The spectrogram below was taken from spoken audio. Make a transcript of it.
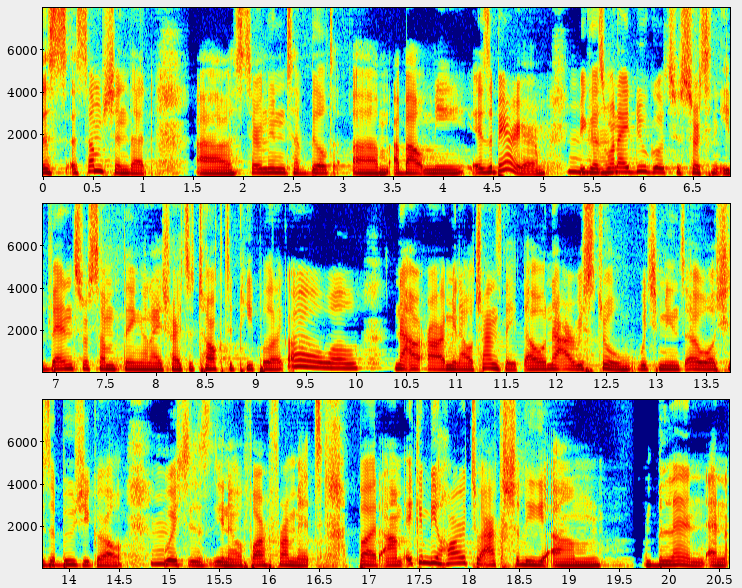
this assumption that uh, Sierra Leoneans have built um, about me is a barrier. Because when I do go to certain events or something and I try to talk to people like, oh well, now I mean I'll translate, oh na aristo, which means oh well she's a bougie girl, which is you know far from it, but um, it can be hard to actually. Um, blend and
